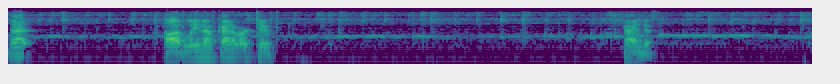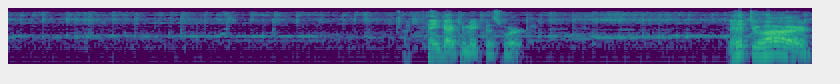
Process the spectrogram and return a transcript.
That, oddly enough, kind of worked too. Kind of. I think I can make this work. It hit too hard.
